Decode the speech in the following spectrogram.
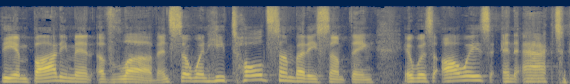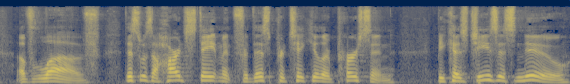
the embodiment of love. And so when he told somebody something, it was always an act of love. This was a hard statement for this particular person because Jesus knew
